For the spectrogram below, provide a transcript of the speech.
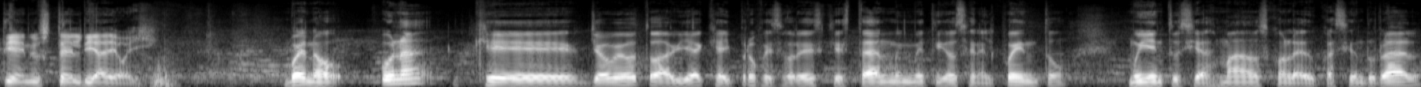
tiene usted el día de hoy? Bueno, una que yo veo todavía que hay profesores que están muy metidos en el cuento, muy entusiasmados con la educación rural,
